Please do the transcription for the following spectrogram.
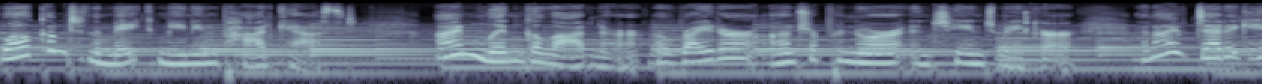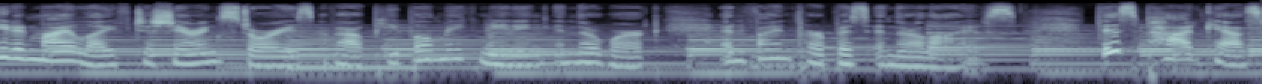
Welcome to the Make Meaning podcast. I'm Lynn Golodner, a writer, entrepreneur, and changemaker, and I've dedicated my life to sharing stories of how people make meaning in their work and find purpose in their lives. This podcast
